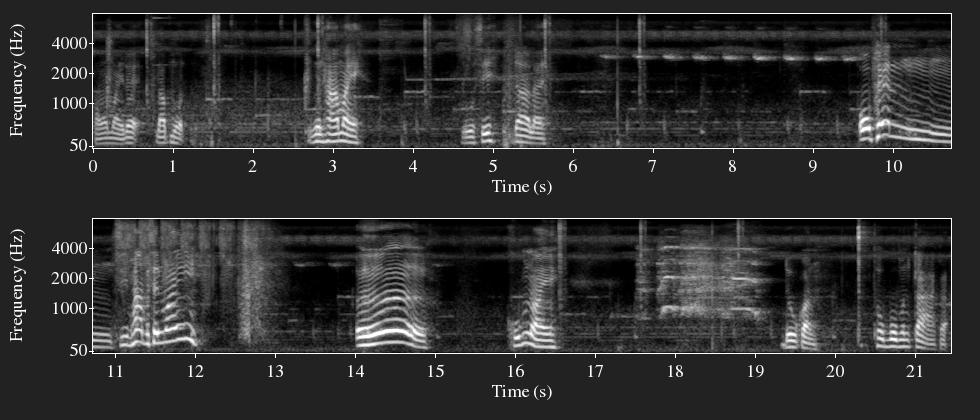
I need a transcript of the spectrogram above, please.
ของมาใหม่ด้วย รับหมด เงินหาใหม่ ดูสิ ได้อะไร โอเพนสี่ห้าเปอร์เซ็นต์ไหม เออ คุ้มหน่อย ดูก่อนโทโบมันกากอะ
